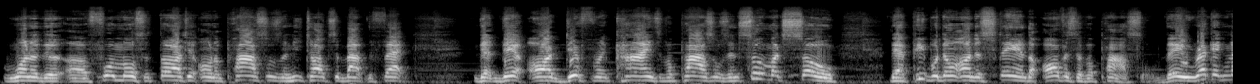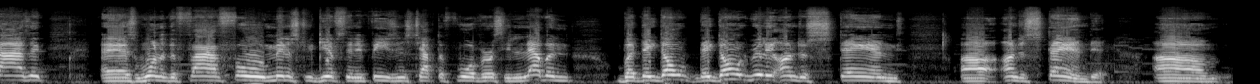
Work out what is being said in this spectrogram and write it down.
one of the uh, foremost authority on apostles, and he talks about the fact that there are different kinds of apostles, and so much so that people don't understand the office of apostle. They recognize it as one of the fivefold ministry gifts in Ephesians chapter 4 verse 11 but they don't they don't really understand uh, understand it. Um,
